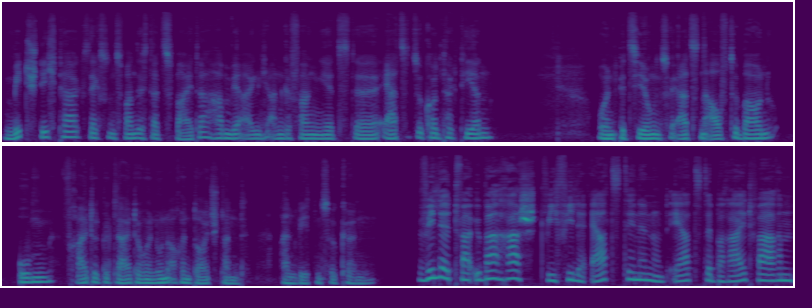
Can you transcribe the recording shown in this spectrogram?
Mit Stichtag 26.02. haben wir eigentlich angefangen, jetzt äh, Ärzte zu kontaktieren und Beziehungen zu Ärzten aufzubauen, um Freitodbegleitungen nun auch in Deutschland anbieten zu können. Willet war überrascht, wie viele Ärztinnen und Ärzte bereit waren,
